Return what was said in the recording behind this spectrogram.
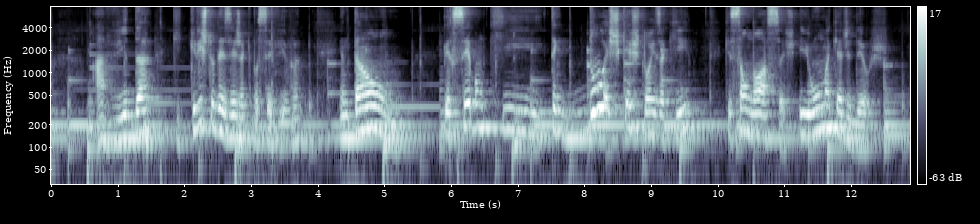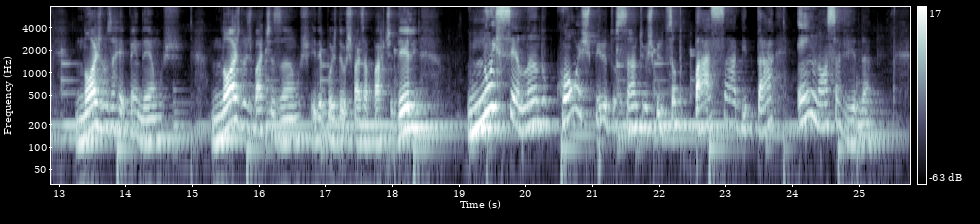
a vida que Cristo deseja que você viva. Então, percebam que tem duas questões aqui que são nossas e uma que é de Deus. Nós nos arrependemos, nós nos batizamos e depois Deus faz a parte dele, nos selando com o Espírito Santo e o Espírito Santo passa a habitar em nossa vida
